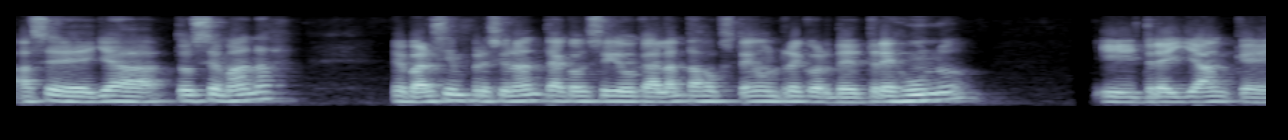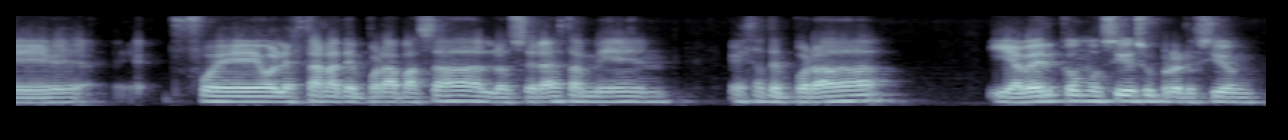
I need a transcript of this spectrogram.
hace ya dos semanas, me parece impresionante. Ha conseguido que Atlanta Hawks tenga un récord de 3-1 y Trey Young, que fue all la temporada pasada, lo será también esta temporada y a ver cómo sigue su progresión.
